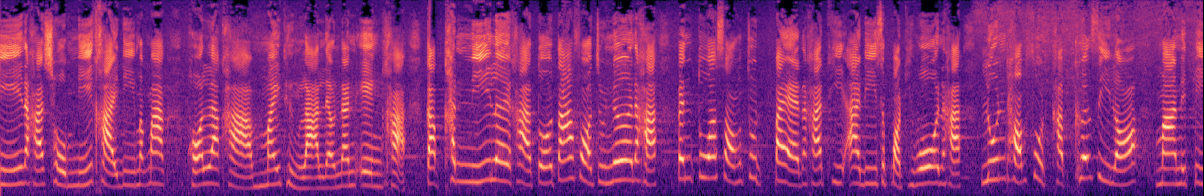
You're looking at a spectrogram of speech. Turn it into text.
นี้นะคะ ชมนี้ขายดีมากๆ เพราะราคาไม่ถึงล้านแล้วนั่นเองค่ะ กับคันนี้เลยค่ะ Toyota Fortuner นะคะ เป็นตัว 2.8 นะคะ TRD Sportivo นะคะ รุ่นท็อปสุดขับเคลื่อน 4 ล้อ มาในปี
